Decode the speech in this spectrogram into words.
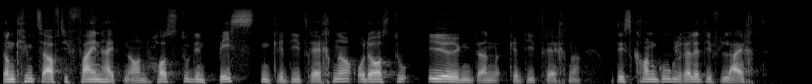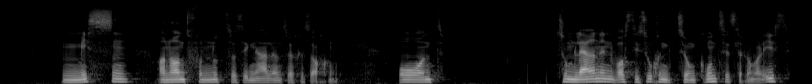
dann kommt es auf die Feinheiten an. Hast du den besten Kreditrechner oder hast du irgendeinen Kreditrechner? Das kann Google relativ leicht messen anhand von Nutzersignalen und solche Sachen. Und zum Lernen, was die Suchintention grundsätzlich einmal ist,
